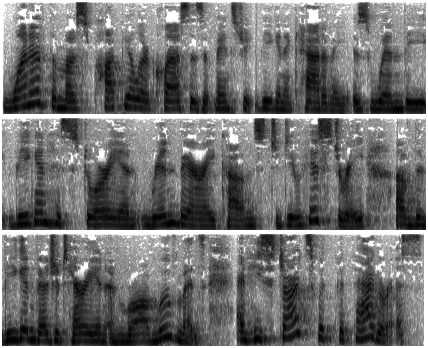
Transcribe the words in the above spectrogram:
one of the most popular classes at Main Street Vegan Academy is when the vegan historian Rynn Berry comes to do history of the vegan, vegetarian, and raw movements. And he starts with Pythagoras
